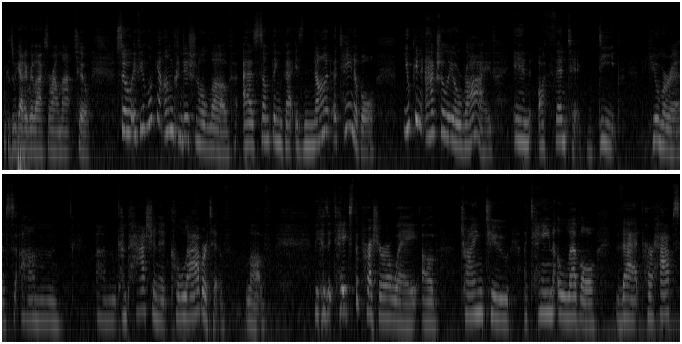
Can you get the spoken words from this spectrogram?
because we got to relax around that too. So if you look at unconditional love as something that is not attainable you can actually arrive in authentic deep humorous um, um, compassionate, collaborative love. Because it takes the pressure away of trying to attain a level that perhaps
